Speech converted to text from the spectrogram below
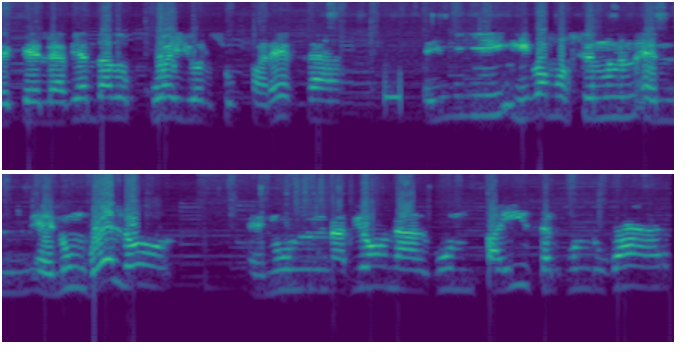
de que le habían dado cuello en su pareja y íbamos en un, en, en un vuelo, en un avión a algún país, a algún lugar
